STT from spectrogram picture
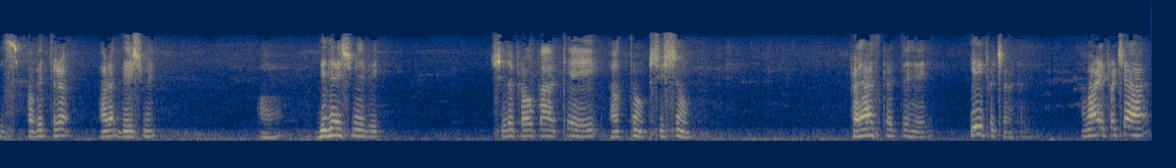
इस पवित्र भारत देश में और विदेश में भी शिल प्रभुपाद के भक्तों, शिष्यों प्रयास करते हैं, यही प्रचार करें। हमारे प्रचार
